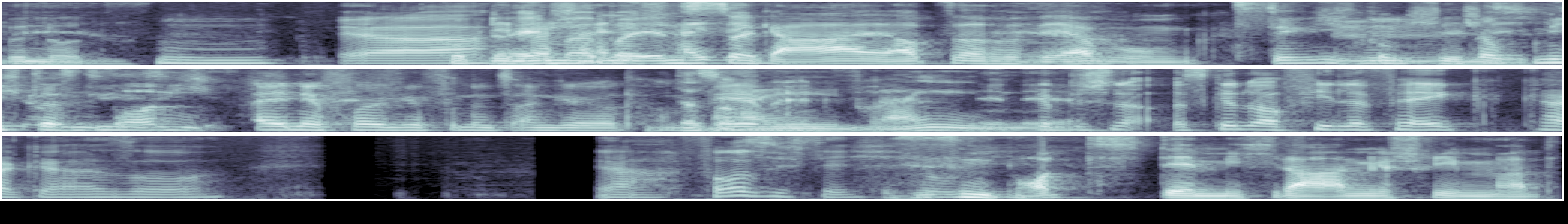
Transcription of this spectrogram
benutzt. Hm. Ja, Guck Denen Einmal bei wahrscheinlich Insta- scheißegal, Hauptsache Ja. Werbung. Das denke ich, Mhm. ich glaube nicht, dass die sich eine Folge von uns angehört haben. Das Nein, nein. Nee, es nee. gibt, bestimmt- es gibt auch viele Fake-Kacke, also. Ja, vorsichtig. Es ist ein Bot, der mich da angeschrieben hat.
